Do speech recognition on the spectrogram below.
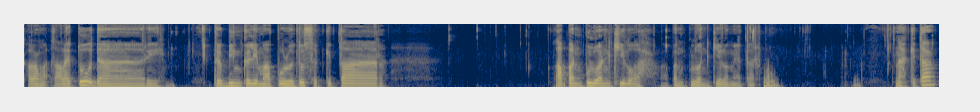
kalau nggak salah itu dari tebing ke 50 itu sekitar 80-an kilo lah 80-an kilometer. Nah kita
